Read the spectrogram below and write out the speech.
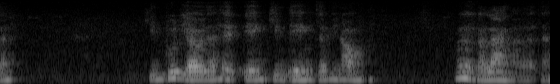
จ้ะกินผู้เดียวจะเฮ็ดเองกินเองจ้ะพี่น้องมือกับล่างอะไรจ้ะ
